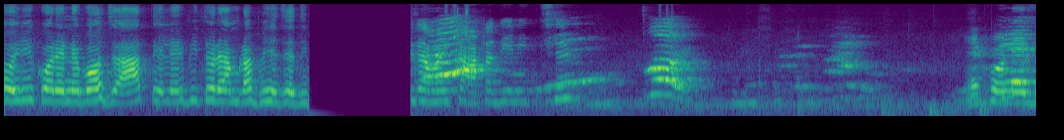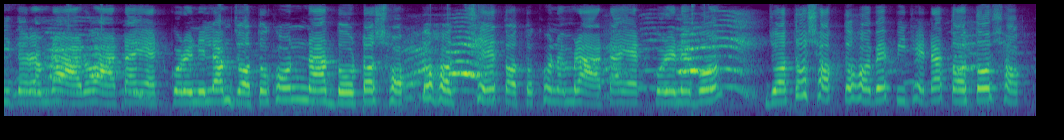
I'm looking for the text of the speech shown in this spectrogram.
তৈরি করে নেব যা তেলের ভিতরে আমরা ভেজে দিব। আটা দিয়ে নিচ্ছে। এখন এর ভিতরে আমরা আরও আটা অ্যাড করে নিলাম। যতক্ষণ না দোটা শক্ত হচ্ছে, ততক্ষণ আমরা আটা অ্যাড করে নেব। যত শক্ত হবে পিঠেটা, তত শক্ত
